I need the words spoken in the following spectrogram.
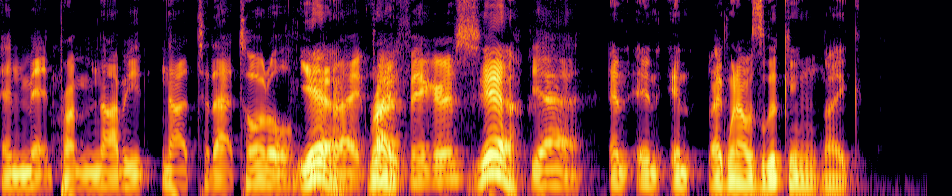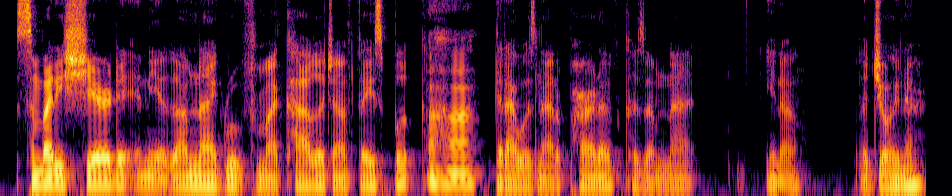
And ma- not be not to that total. Yeah, Right. Five right. figures. Yeah, Yeah. and and and like when I was looking, like somebody shared it in the alumni group from my college on Facebook Uh huh. that I was not a part of because I'm not, you know, a joiner.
